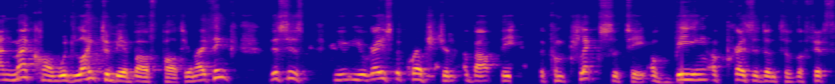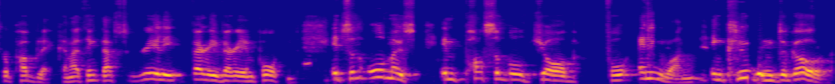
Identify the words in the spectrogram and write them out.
and Macron would like to be above party. And I think this is, you, you raised the question about the, the complexity of being a president of the Fifth Republic. And I think that's really very, very important. It's an almost impossible job for anyone, including de Gaulle.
